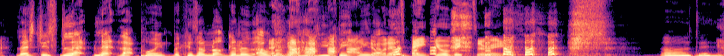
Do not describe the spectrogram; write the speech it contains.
Let's just let let that point because I'm not gonna I'm not gonna have you beat me. I me. don't That want to taint your victory. Oh dear.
